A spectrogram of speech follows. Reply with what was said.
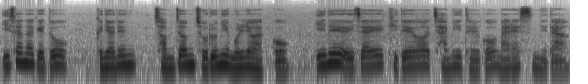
이상하게도 그녀는 점점 졸음이 몰려왔고 이내 의자에 기대어 잠이 들고 말았습니다.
